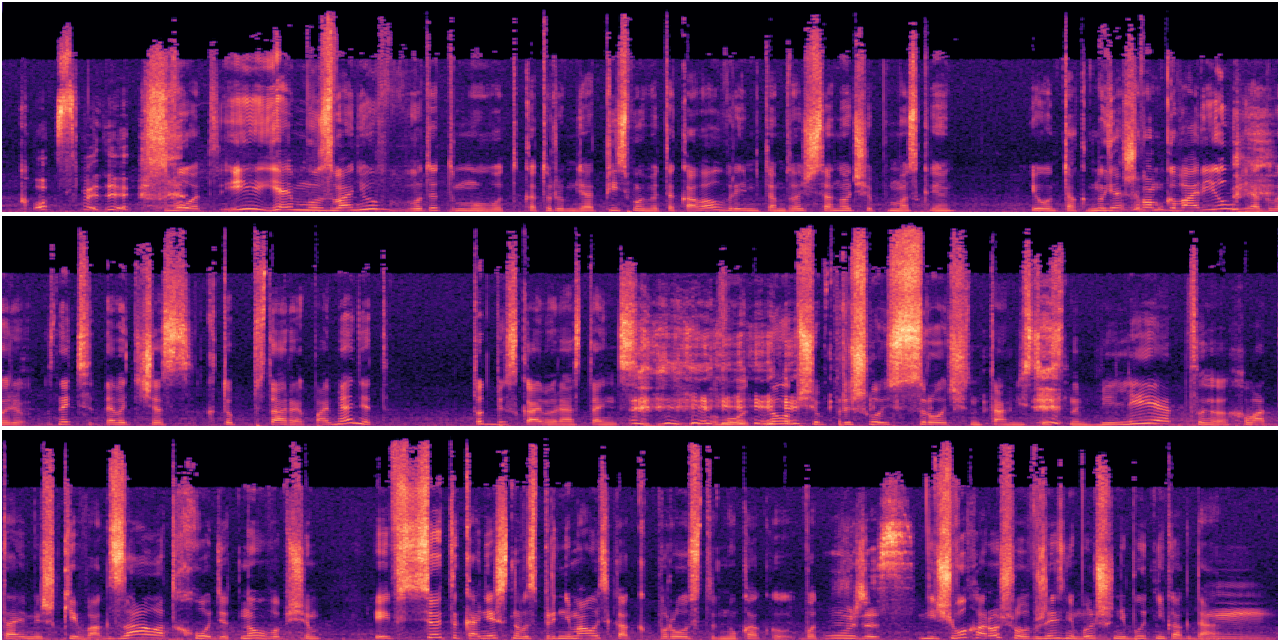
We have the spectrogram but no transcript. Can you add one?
Господи. Вот, и я ему звоню, вот этому вот, который меня письмами атаковал, время там 2 часа ночи по Москве. И он так, ну я же вам говорил. Я говорю, знаете, давайте сейчас, кто старое помянет, тот без камеры останется. Вот. Ну, в общем, пришлось срочно там, естественно, билет, хватай мешки, вокзал отходит. Ну, в общем, и все это, конечно, воспринималось как просто, ну, как вот Ужас. ничего хорошего в жизни больше не будет никогда. М,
